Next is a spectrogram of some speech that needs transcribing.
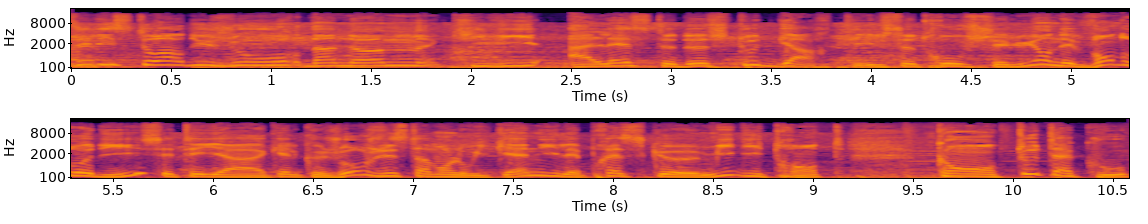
C'est l'histoire du jour d'un homme qui vit à l'est de Stuttgart. Il se trouve chez lui, on est vendredi, c'était il y a quelques jours, juste avant le week-end, il est presque midi 30, quand tout à coup,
